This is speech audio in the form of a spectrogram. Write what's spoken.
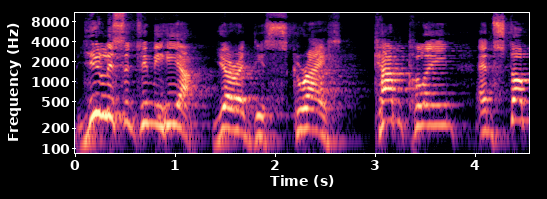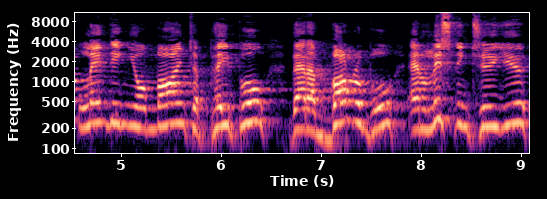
You listen to me here. You're a disgrace. Come clean and stop lending your mind to people that are vulnerable and listening to you.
